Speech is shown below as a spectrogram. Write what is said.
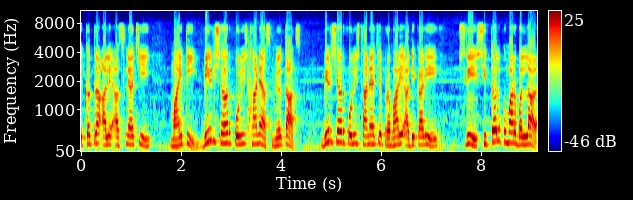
एकत्र आले असल्याची माहिती बीड शहर पोलीस ठाण्यास मिळताच बीड शहर पोलीस ठाण्याचे प्रभारी अधिकारी श्री शीतल कुमार बल्लाळ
